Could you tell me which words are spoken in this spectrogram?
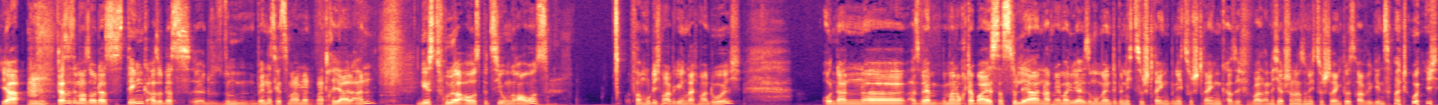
Ja, das ist immer so das Ding, also das, äh, du wendest jetzt mal Material an, gehst früher aus Beziehungen raus, vermute ich mal, wir gehen gleich mal durch. Und dann, äh, also wenn, wenn man noch dabei ist, das zu lernen, hat man immer wieder diese Momente, bin ich zu streng, bin ich zu streng. Also ich weiß eigentlich jetzt schon, dass du nicht zu streng bist, aber wir gehen es mal durch.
